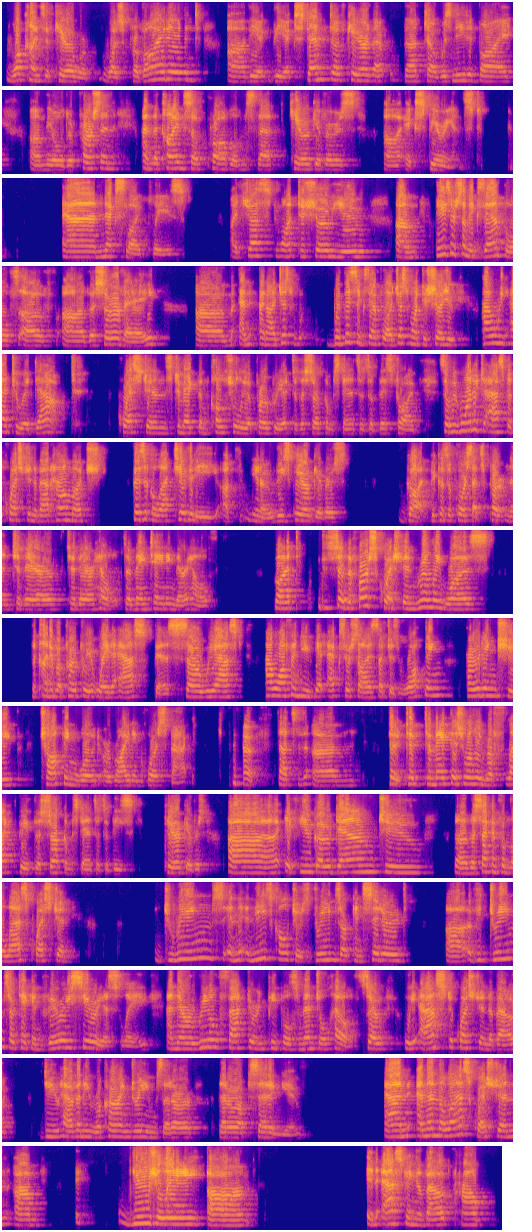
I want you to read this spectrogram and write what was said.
what kinds of care were, was provided, uh, the, the extent of care that, that uh, was needed by um, the older person, and the kinds of problems that caregivers uh, experienced. And next slide, please. I just want to show you, um, these are some examples of uh, the survey. Um, and, and I just, with this example, I just want to show you how we had to adapt questions to make them culturally appropriate to the circumstances of this tribe. So we wanted to ask a question about how much physical activity, uh, you know, these caregivers got, because of course that's pertinent to their to their health, to maintaining their health. But so the first question really was the kind of appropriate way to ask this. So we asked, how often do you get exercise such as walking, herding sheep, chopping wood, or riding horseback. That's um, to, to, to make this really reflect the, the circumstances of these caregivers. Uh, if you go down to uh, the second from the last question, dreams in, in these cultures, dreams are considered uh, dreams are taken very seriously and they're a real factor in people's mental health. So we asked a question about, do you have any recurring dreams that are that are upsetting you? And and then the last question, um, usually um, in asking about how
